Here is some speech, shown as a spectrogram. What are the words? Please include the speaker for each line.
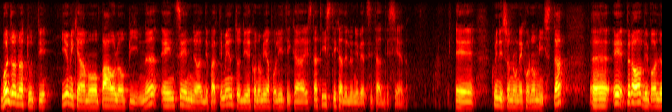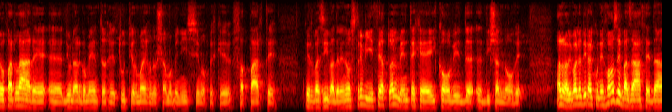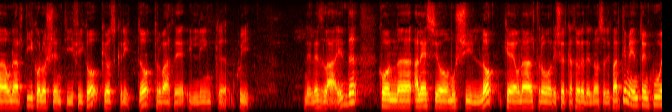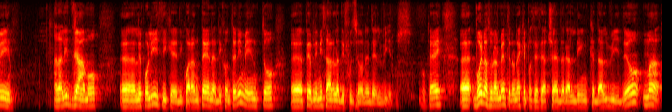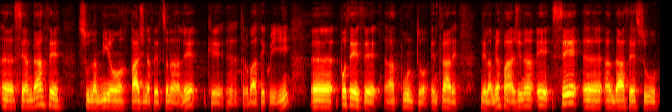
Speaker 1: Buongiorno a tutti, io mi chiamo Paolo Pin e insegno al Dipartimento di Economia Politica e Statistica dell'Università di Siena. E quindi sono un economista eh, e però vi voglio parlare eh, di un argomento che tutti ormai conosciamo benissimo perché fa parte pervasiva delle nostre vite attualmente che è il Covid-19. Allora, vi voglio dire alcune cose basate da un articolo scientifico che ho scritto, trovate il link qui nelle slide, con eh, Alessio Muscillo, che è un altro ricercatore del nostro dipartimento, in cui analizziamo eh, le politiche di quarantena e di contenimento eh, per limitare la diffusione del virus. Okay? Eh, voi naturalmente non è che potete accedere al link dal video, ma eh, se andate sulla mia pagina personale, che eh, trovate qui, eh, potete appunto entrare nella mia pagina e se eh, andate su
